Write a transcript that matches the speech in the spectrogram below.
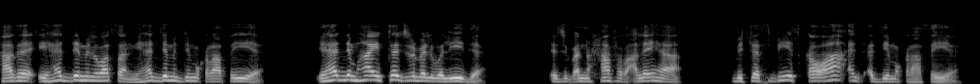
هذا يهدم الوطن يهدم الديمقراطية يهدم هاي التجربة الوليدة. يجب أن نحافظ عليها بتثبيت قواعد الديمقراطية.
